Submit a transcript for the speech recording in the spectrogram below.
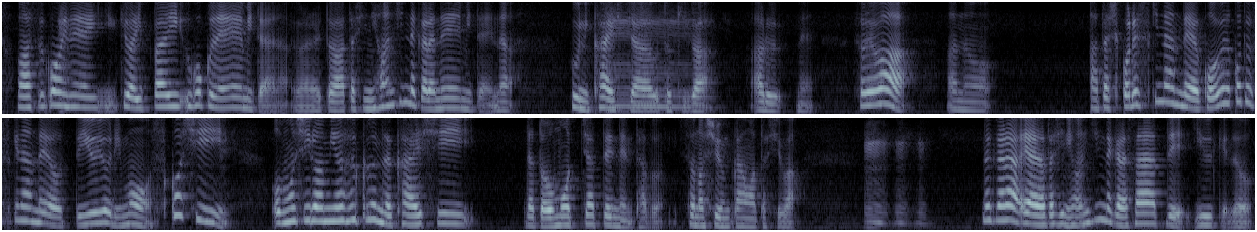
「わあすごいね今日はいっぱい動くね」みたいな言われると「私日本人だからね」みたいな風に返しちゃう時があるね。それはあの私これ好きなんだよこういうこと好きなんだよっていうよりも少し面白みを含んだ返しだと思っちゃってんねん多分その瞬間私は。うんうんだから「いや私日本人だからさ」って言うけど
